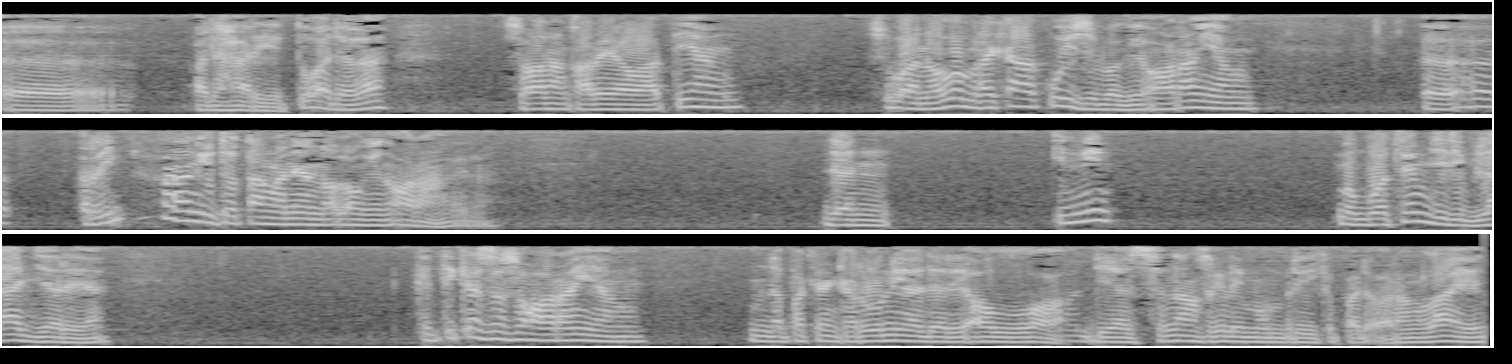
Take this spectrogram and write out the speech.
uh, pada hari itu adalah seorang karyawati yang subhanallah mereka akui sebagai orang yang uh, ringan itu tangannya nolongin orang gitu. Dan ini membuat saya menjadi belajar ya. Ketika seseorang yang mendapatkan karunia dari Allah, dia senang sekali memberi kepada orang lain,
